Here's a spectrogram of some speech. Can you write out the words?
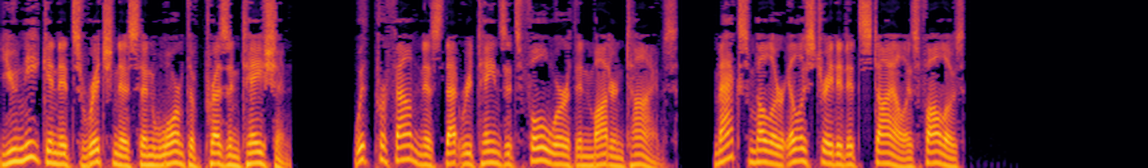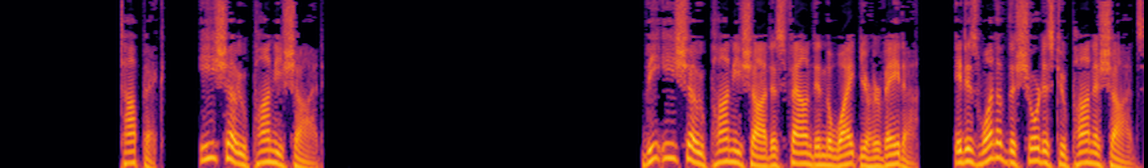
"...unique in its richness and warmth of presentation." With profoundness that retains its full worth in modern times. Max Muller illustrated its style as follows Topic. Isha Upanishad The Isha Upanishad is found in the White Yajurveda. It is one of the shortest Upanishads,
